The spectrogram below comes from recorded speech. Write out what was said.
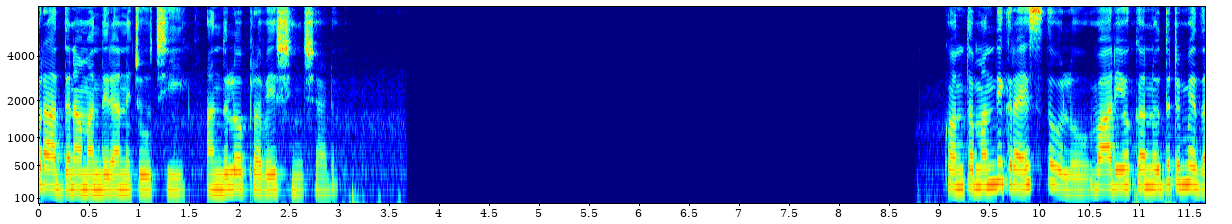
ప్రార్థనా మందిరాన్ని చూచి అందులో ప్రవేశించాడు. కొంతమంది క్రైస్తవులు వారి యొక్క నుదుటి మీద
